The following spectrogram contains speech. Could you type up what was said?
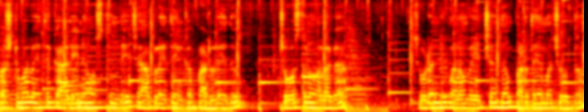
ఫస్ట్ వాళ్ళు అయితే ఖాళీనే వస్తుంది. చేపలు అయితే ఇంకా పడలేదు. చూస్తున్నాం అలాగా. చూడండి మనం వెయిట్ చేద్దాం. పడతాయేమో చూద్దాం.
